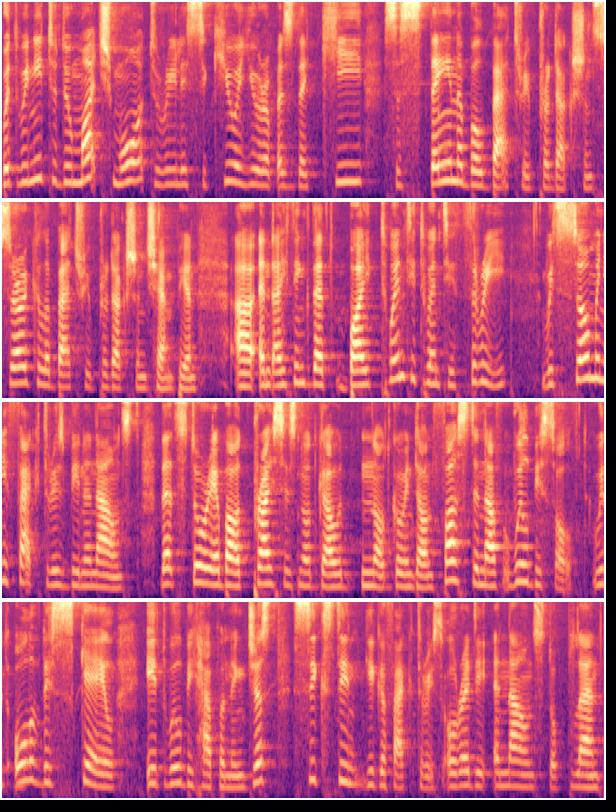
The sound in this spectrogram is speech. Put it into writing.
But we need to do much more to really secure Europe as the key sustainable battery production, circular battery production champion. Uh, and I think that by 2023, with so many factories being announced, that story about prices not, go, not going down fast enough will be solved. With all of this scale, it will be happening. Just 16 gigafactories already announced or planned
